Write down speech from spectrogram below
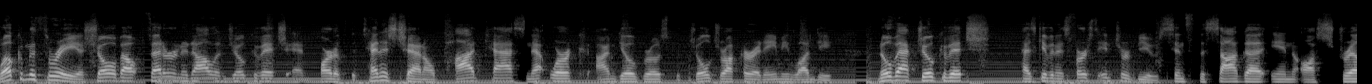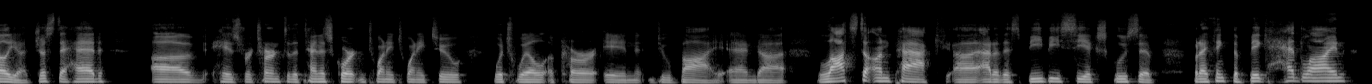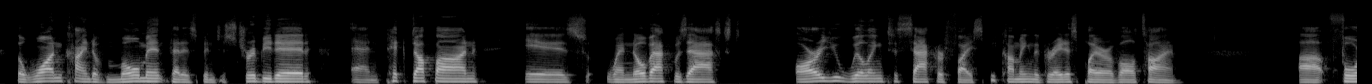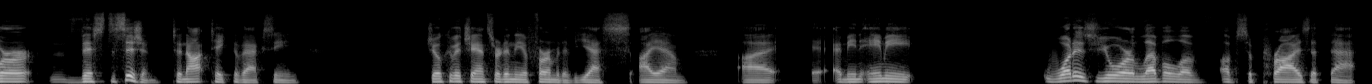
Welcome to Three, a show about Federer, Nadal, and Djokovic, and part of the Tennis Channel podcast network. I'm Gill Gross with Joel Drucker and Amy Lundy. Novak Djokovic has given his first interview since the saga in Australia, just ahead of his return to the tennis court in 2022, which will occur in Dubai. And uh, lots to unpack uh, out of this BBC exclusive. But I think the big headline, the one kind of moment that has been distributed and picked up on is when Novak was asked, Are you willing to sacrifice becoming the greatest player of all time uh, for this decision to not take the vaccine? Djokovic answered in the affirmative. Yes, I am. Uh, I mean, Amy, what is your level of of surprise at that?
